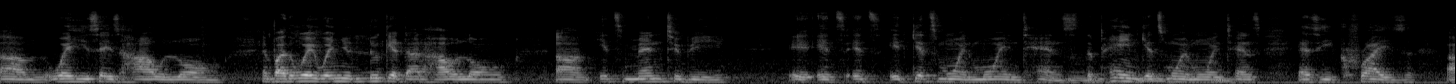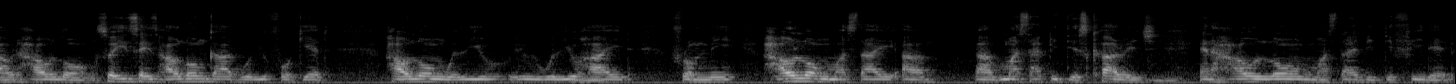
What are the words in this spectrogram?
um, where he says, How long? And by the way, when you look at that, how long, um, it's meant to be. It, it's it's it gets more and more intense. Mm-hmm. The pain gets more and more intense as he cries out, "How long?" So he says, "How long, God, will you forget? How long will you will you mm-hmm. hide from me? How long must I um, uh, must I be discouraged mm-hmm. and how long must I be defeated?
